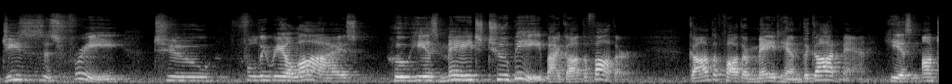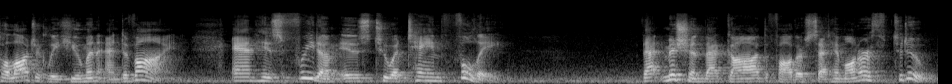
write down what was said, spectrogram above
Jesus is free to fully realize who he is made to be by God the Father. God the Father made him the God-man. He is ontologically human and divine. And his freedom is to attain fully that mission that God the Father set him on earth to do.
